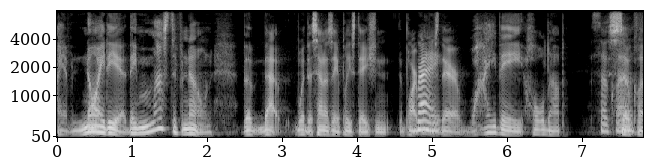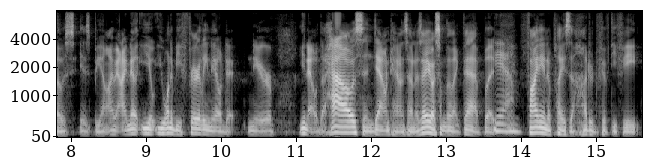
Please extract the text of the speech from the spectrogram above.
I have no idea. They must have known the that where the San Jose police station department was there. Why they hold up So close. so close is beyond. I mean, I know you you want to be fairly nailed it near you know the house in downtown San Jose or something like that, but Yeah. finding a place 150 feet,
